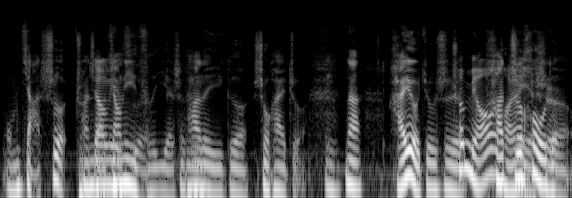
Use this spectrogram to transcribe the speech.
我们假设川岛江江丽丽子子也是他的一个受害者。嗯那还有就是川苗他之后的，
